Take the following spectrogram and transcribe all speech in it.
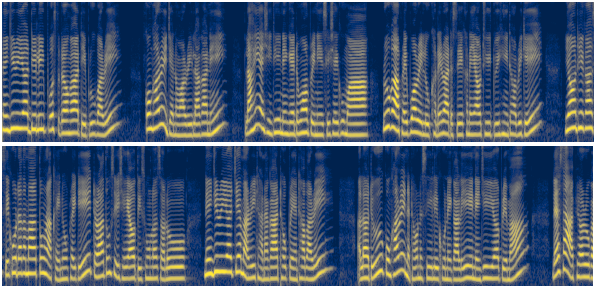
နိုင်ဂျီးရီးယားဒေလီပို့စ်တောင်းကတီပရူပါရီ ကွန်ခါရီဇန်နဝါရီလာကနေလာဟင်းရရှိတီနိုင်ငံတဝန်ပရီနီစီရှိခုမှာရိုးကဖရိပွားရီလူခနေရတစေခနေရောက်တီတွီဟင်းထော်ပရီကေယောင်ထေကစေကိုတာသမားသုံးရခိုင်နှုံးဖရိတ်တီဒရာသုံးစီရှေရောက်တီဆုံးလို့ဆိုလို့နိုင်ဂျီးရီးယားကျဲမာရီဌာနကထုတ်ပြန်ထားပါရီအလာတူကွန်ခါရီ2024ခုနှစ်ကလေးနိုင်ဂျီးယားပြည်မှာလက်စာအဖျော်တို့က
